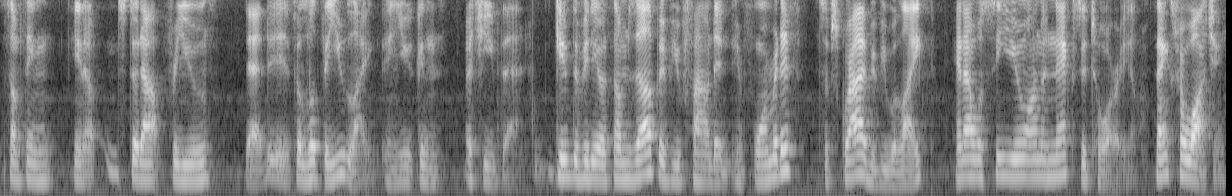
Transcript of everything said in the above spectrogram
something, you know, stood out for you that it's a look that you like and you can achieve that. Give the video a thumbs up if you found it informative. Subscribe if you would like. And I will see you on the next tutorial. Thanks for watching.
